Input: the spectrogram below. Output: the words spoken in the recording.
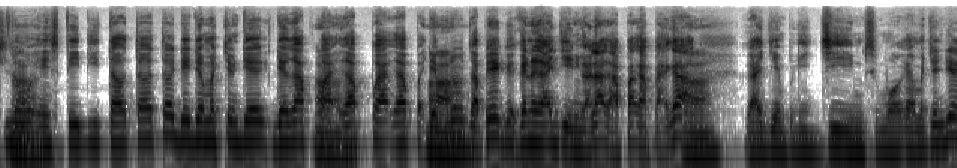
slow Ha. and steady. Tahu-tahu dia, dia macam dia dia rapat, Ha. rapat, rapat. Dia Ha. perlu, tapi dia kena rajin juga lah. Rapat-rapat kan. Ha. Rajin pergi gym semua kan. Macam dia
